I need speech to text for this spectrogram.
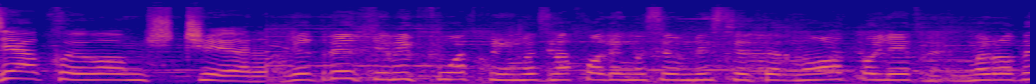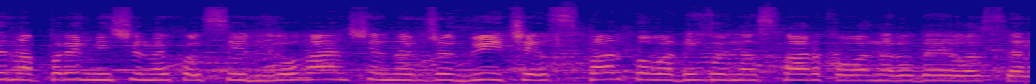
Дякую вам щиро. Вже третій рік поспіль ми знаходимося в місті Тернополі. Ми родина переміщених осіб з Луганщини. Вже двічі з Харкова, дитина з Харкова народилася.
